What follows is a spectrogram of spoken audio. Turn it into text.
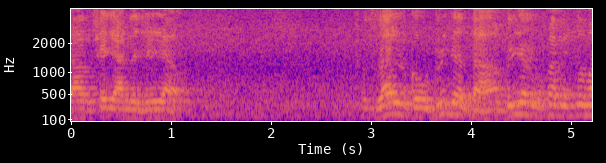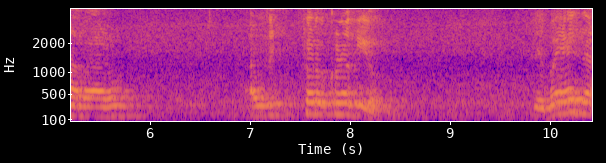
دارو ڇڏيا نه ڇڏيا. زال ڪو ڊرجن ٿا ڊرجن کان به زما ماڻهو ٿورو کڙو ٿي ويو مهيندر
